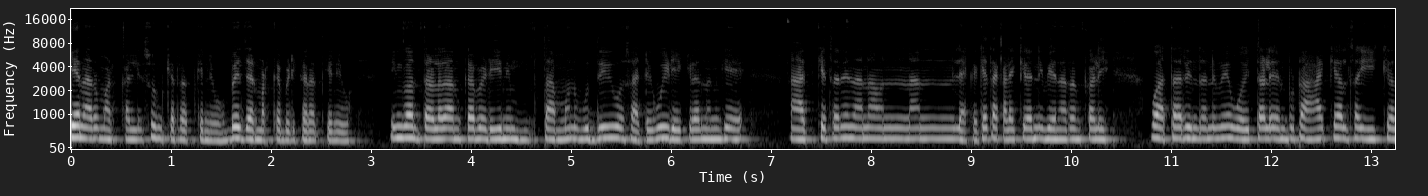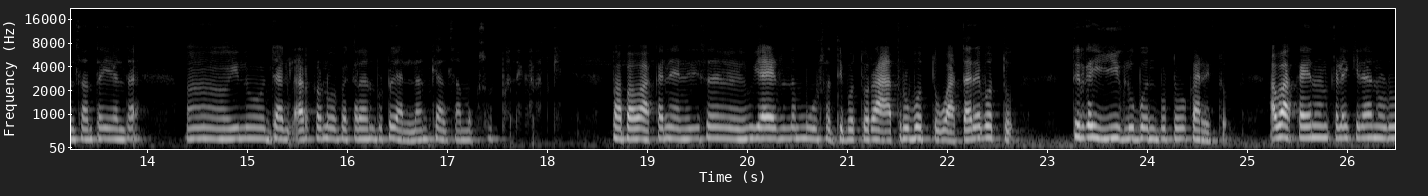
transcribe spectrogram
ಏನಾರು ಮಾಡ್ಕೊಳ್ಳಿ ಸುಮ್ಕಿರತ್ಕೆ ನೀವು. ಬೇಜಾರು ಮಾಡ್ಕೊಬೇಡಿ ಕನತ್ಕೆ ನೀವು. ಹಿಂಗಂತಳ ಅನ್ಕೋಬೇಡಿ ನಿಮ್ಮ ತಮ್ಮನ ಬುದ್ಧಿ ಹೊಸಾಟೆಗೂ ಹಿಡಿಯಕ್ಕಿಲ್ಲ ನನಗೆ. ಅದಕ್ಕೆ ತಾನೇ ನಾನು ಅವ್ನು ನನ್ನ ಲೆಕ್ಕಕ್ಕೆ ತಗೊಳಕ್ಕಿಲ್ಲ ನೀವೇನಾರು ಅನ್ಕೊಳ್ಳಿ. ನೀವೇ ಹೋಯ್ತಾಳೆ ಅಂದ್ಬಿಟ್ಟು ಆ ಕೆಲಸ, ಈ ಕೆಲಸ ಅಂತ ಹೇಳ್ದೆ. ಇನ್ನು ಜಗಳ ಆಡ್ಕೊಂಡು ಹೋಗ್ಬೇಕಾರೆ ಅಂದ್ಬಿಟ್ಟು ಎಲ್ಲನ ಕೆಲಸ ಮುಗಿಸ್ಬಿಟ್ಟು ಬಂದೆ ಕನತ್ಗೆ ಪಾಪ ಅಕ್ಕನೇ ಎರಡರಿಂದ ಮೂರು ಸತಿ ಬತ್ತು, ರಾತ್ರಿ ಬತ್ತು ವಾತಾರೆ ಬತ್ತು. ತಿರ್ಗಾ ಈಗಲೂ ಬಂದ್ಬಿಟ್ಟು ಕರೀತು. ಅವ ಅಕ್ಕ ಏನು ಅನ್ಕೊಳಕ್ಕಿಲ್ಲ ನೋಡು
